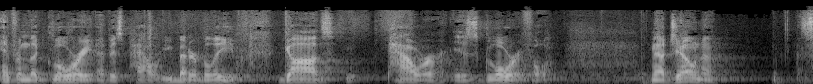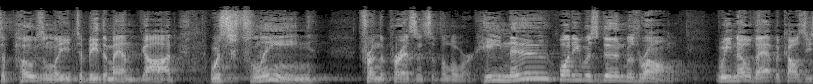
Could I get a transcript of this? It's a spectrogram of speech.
and from the glory of his power. You better believe God's power is gloriful. Now, Jonah, supposedly to be the man of God, was fleeing from the presence of the Lord. He knew what he was doing was wrong. We know that because he,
